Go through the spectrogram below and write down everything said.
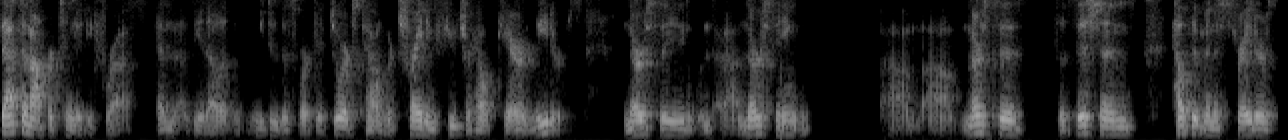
that's an opportunity for us. And you know, we do this work at Georgetown. We're training future healthcare leaders, nursing, uh, nursing, um, uh, nurses, physicians, health administrators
